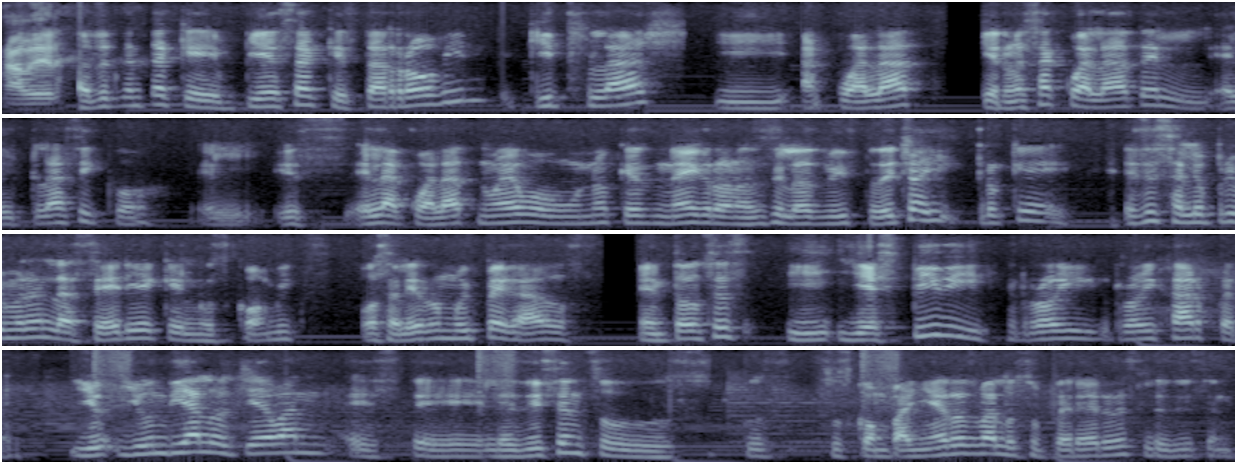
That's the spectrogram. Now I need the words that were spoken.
A ver. Haz de cuenta que empieza que está Robin, Kid Flash y Aqualad, que no es Aqualad el, el clásico, el, es el Aqualad nuevo, uno que es negro, no sé si lo has visto. De hecho, ahí creo que ese salió primero en la serie que en los cómics, o salieron muy pegados. Entonces, y, y Speedy, Roy, Roy Harper, y, y, un día los llevan, este, les dicen sus, sus, sus compañeros, va, los superhéroes, les dicen,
